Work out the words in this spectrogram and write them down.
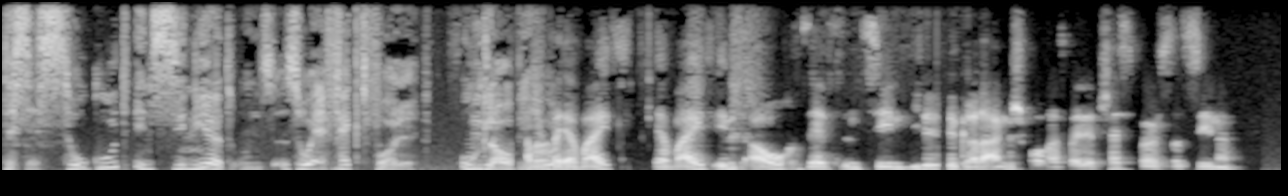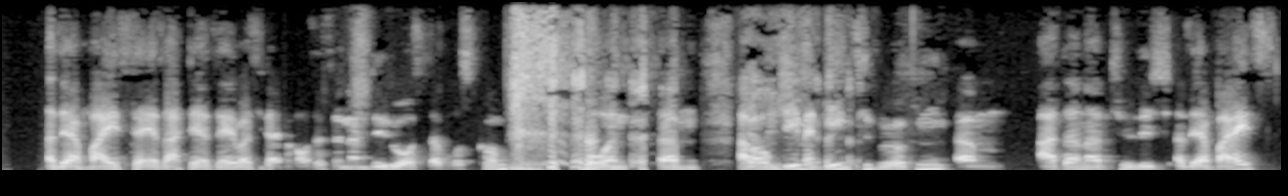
das ist so gut inszeniert und so effektvoll. Unglaublich. Aber er weiß, er weiß eben auch, selbst in Szenen, wie du gerade angesprochen hast, bei der Chestburster-Szene, also er weiß ja, er sagt ja selber, es sieht einfach aus, als wenn ein Dildo aus der Brust kommt. und ähm, aber um dem entgegenzuwirken, ähm, hat er natürlich, also er weiß,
